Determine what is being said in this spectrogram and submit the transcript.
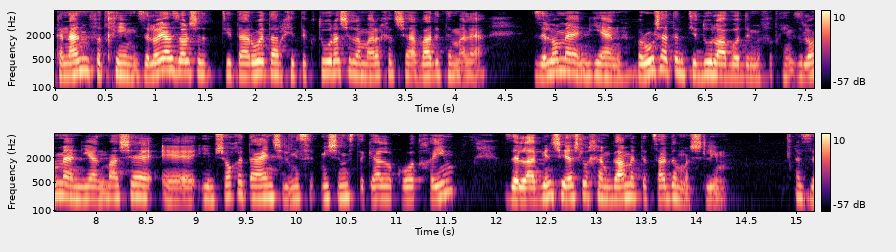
כנ"ל מפתחים, זה לא יעזור שתתארו את הארכיטקטורה של המערכת שעבדתם עליה, זה לא מעניין, ברור שאתם תדעו לעבוד עם מפתחים, זה לא מעניין, מה שימשוך את העין של מי, שמסתכל על קורות חיים זה להבין שיש לכם גם את הצד המשלים, אז,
